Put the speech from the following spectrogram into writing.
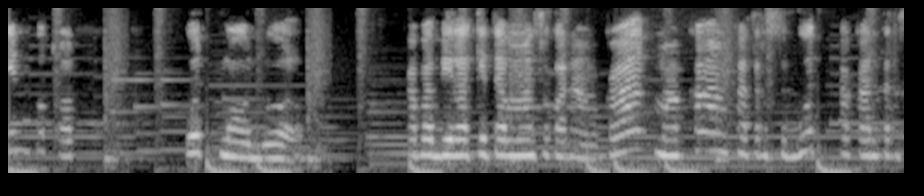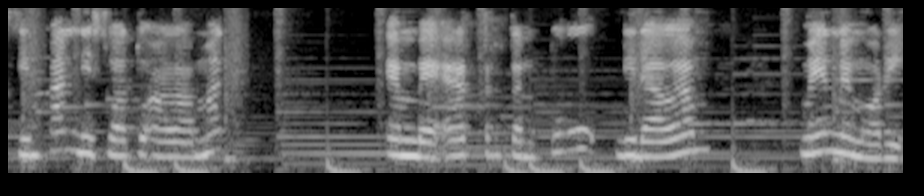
input output modul. Apabila kita memasukkan angka, maka angka tersebut akan tersimpan di suatu alamat MBR tertentu di dalam main memory.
